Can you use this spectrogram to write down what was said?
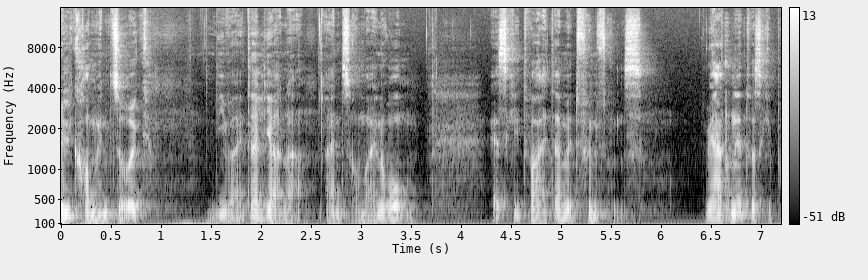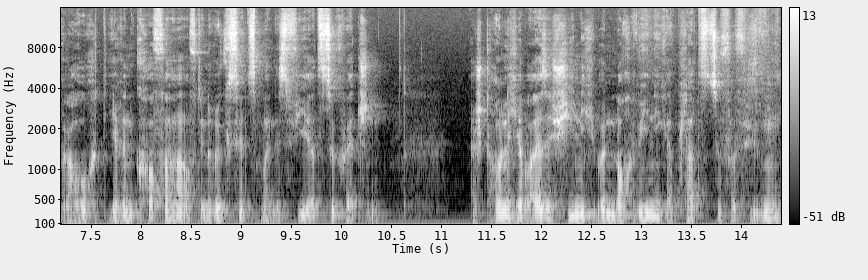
Willkommen zurück. Lieber Italiener, ein Sommer in Rom. Es geht weiter mit fünftens. Wir hatten etwas gebraucht, ihren Koffer auf den Rücksitz meines Fiats zu quetschen. Erstaunlicherweise schien ich über noch weniger Platz zu verfügen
